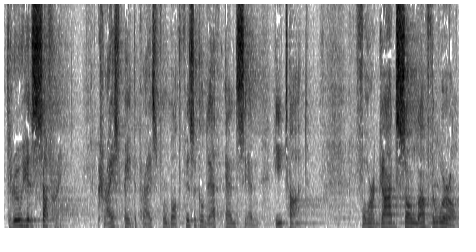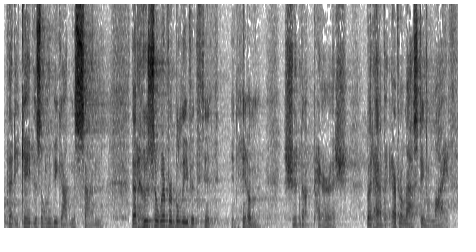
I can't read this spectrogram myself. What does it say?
Through His suffering, Christ paid the price for both physical death and sin. He taught, For God so loved the world that He gave His only begotten Son, that whosoever believeth in Him should not perish, but have everlasting life.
